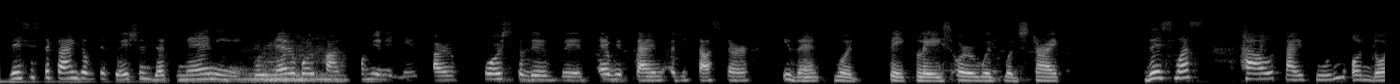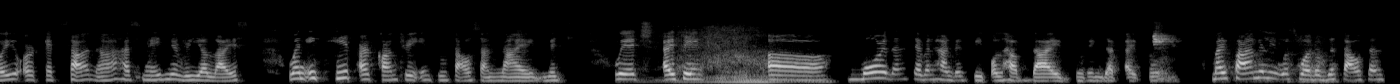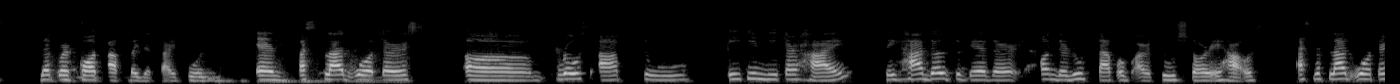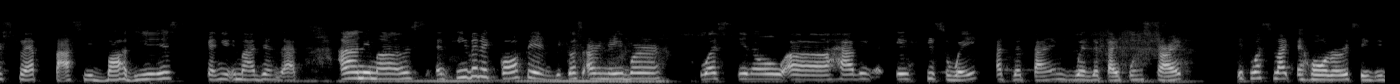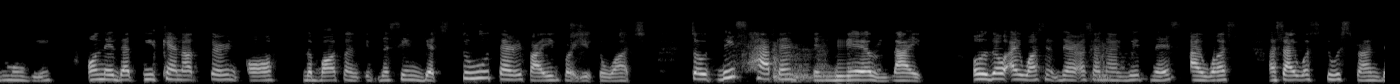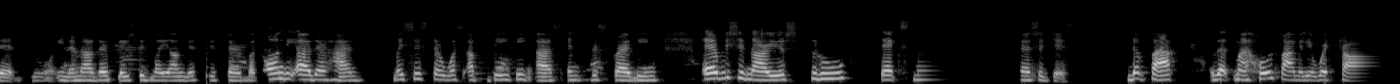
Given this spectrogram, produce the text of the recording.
this is the kind of situation that many vulnerable communities are forced to live with every time a disaster event would take place or would, would strike. This was how Typhoon Ondoy or Ketsana has made me realize when it hit our country in 2009, which, which I think uh, more than 700 people have died during that typhoon. My family was one of the thousands that were caught up by the typhoon. And as flood waters um, rose up to 18 meter high, they huddled together on the rooftop of our two-story house. As the flood water swept past with bodies, can you imagine that? Animals and even a coffin because our neighbor was, you know, uh, having his wake at the time when the typhoon struck. It was like a horror in movie, only that you cannot turn off the button if the scene gets too terrifying for you to watch. So this happened in real life. Although I wasn't there as an eyewitness, I was as I was too stranded in another place with my youngest sister. But on the other hand, my sister was updating us and describing every scenarios through text messages. The fact that my whole family were trapped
